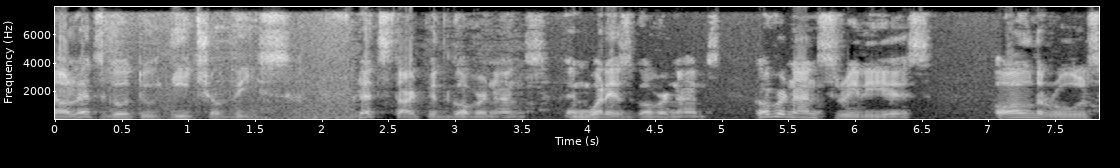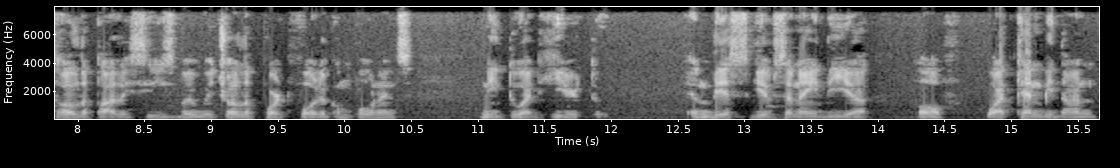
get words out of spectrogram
Now let's go to each of these. Let's start with governance. And what is governance? Governance really is all the rules, all the policies by which all the portfolio components need to adhere to. And this gives an idea of what can be done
